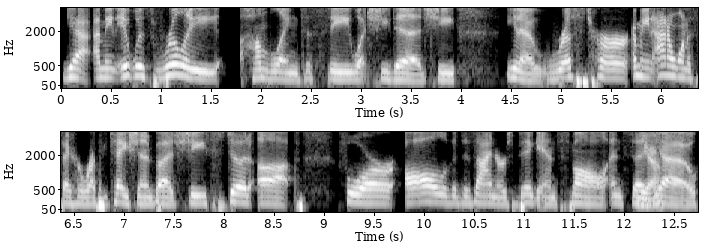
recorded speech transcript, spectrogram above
Yeah. I mean, it was really humbling to see what she did. She, you know, risked her, I mean, I don't want to say her reputation, but she stood up for all of the designers, big and small, and said, yo,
